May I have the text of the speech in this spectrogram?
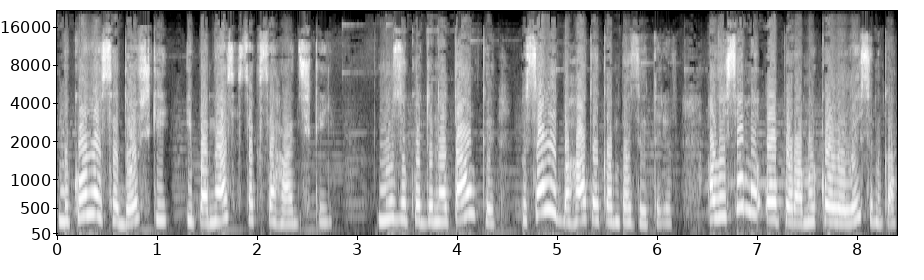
Микола Садовський і Панас Саксаганський. Музику до Наталки писали багато композиторів, але саме опера Миколи Лисенка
